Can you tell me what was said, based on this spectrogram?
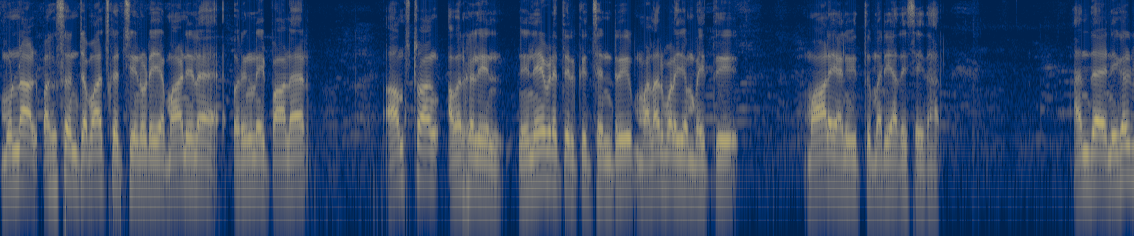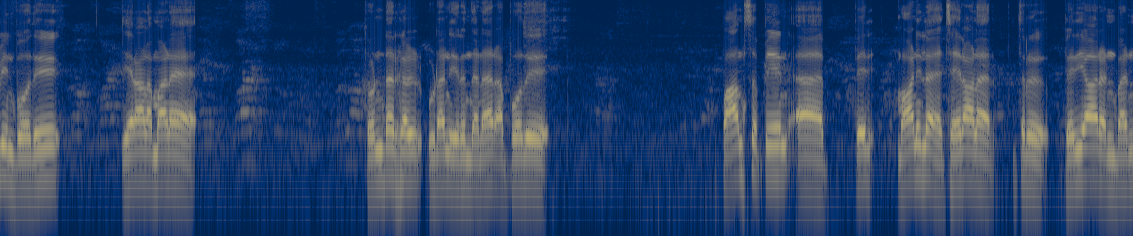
முன்னாள் பகுசன் ஜமாஜ் கட்சியினுடைய மாநில ஒருங்கிணைப்பாளர் ஆம்ஸ்ட்ராங் அவர்களின் நினைவிடத்திற்கு சென்று மலர் வளையம் வைத்து மாலை அணிவித்து மரியாதை செய்தார். அந்த நிகழ்வின் போது ஏராளமான தொண்டர்கள் உடன் இருந்தனர். அப்போது பாம்சப்பின் பெரி மாநில செயலாளர் திரு பெரியார் அன்பன்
